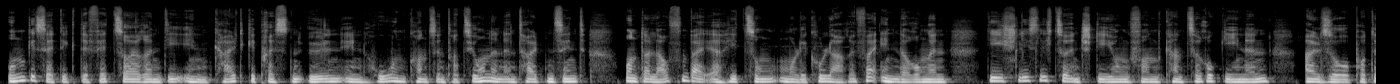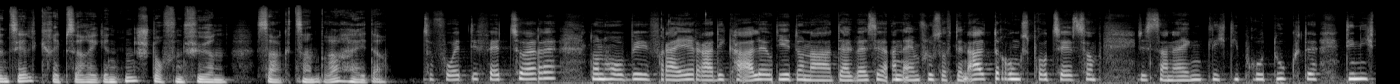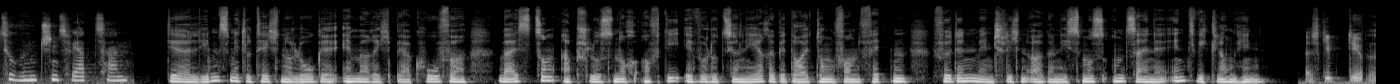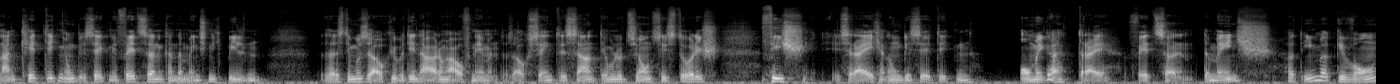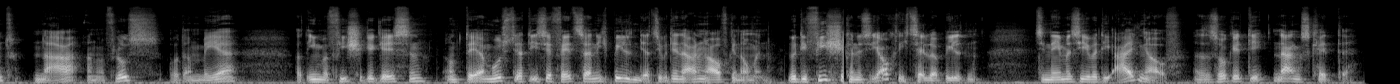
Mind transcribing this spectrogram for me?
Ungesättigte Fettsäuren, die in kaltgepressten Ölen in hohen Konzentrationen enthalten sind, unterlaufen bei Erhitzung molekulare Veränderungen, die schließlich zur Entstehung von kanzerogenen, also potenziell krebserregenden Stoffen führen, sagt Sandra Haider sofort die Fettsäure. Dann habe ich freie Radikale, die dann auch teilweise einen Einfluss auf den Alterungsprozess haben. Das sind eigentlich die Produkte, die nicht so wünschenswert sind. Der Lebensmitteltechnologe Emmerich Berghofer weist zum Abschluss noch auf die evolutionäre Bedeutung von Fetten für den menschlichen Organismus und seine Entwicklung hin. Es gibt die langkettigen, ungesägten Fettsäuren, kann der Mensch nicht bilden. Das heißt, die muss er auch über die Nahrung aufnehmen. Das ist auch sehr interessant, evolutionshistorisch. Fisch ist reich an ungesättigten Omega-3-Fettsäuren. Der Mensch hat immer gewohnt, nah an einem Fluss oder am Meer hat immer Fische gegessen und der musste ja diese Fettsäuren nicht bilden, die hat sie über die Nahrung aufgenommen. Nur die Fische können sich auch nicht selber bilden. Sie nehmen sie über die Algen auf. Also so geht die Nahrungskette.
